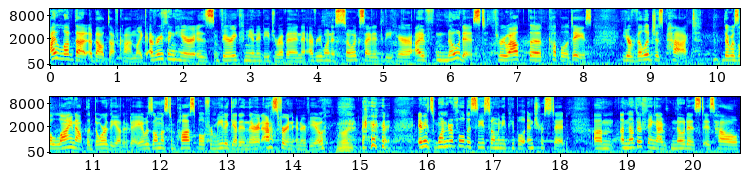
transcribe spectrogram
I love that about DEF CON. Like everything here is very community driven. Everyone is so excited to be here. I've noticed throughout the couple of days, your village is packed. There was a line out the door the other day. It was almost impossible for me to get in there and ask for an interview. Right. and it's wonderful to see so many people interested. Um, another thing I've noticed is how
